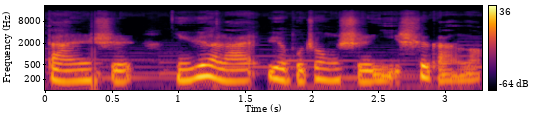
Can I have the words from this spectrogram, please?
答案是你越来越不重视仪式感了。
